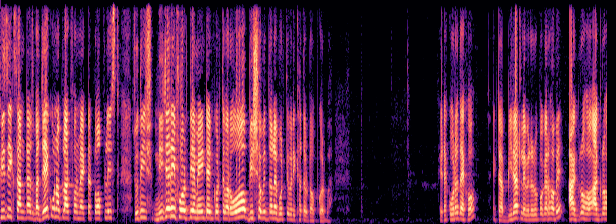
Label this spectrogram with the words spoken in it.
ফিজিক্স সান্টার্স বা যে কোনো প্ল্যাটফর্মে একটা টপ লিস্ট যদি নিজেরই ফোর্থ দিয়ে মেনটেন করতে পারো, ও বিশ্ববিদ্যালয়ে ভর্তি পরীক্ষাতেও টপ করবা। এটা করে দেখো, একটা বিরাট লেভেলের উপকার হবে, আগ্রহ আগ্রহ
